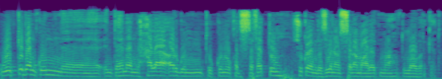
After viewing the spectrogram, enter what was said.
وبكده نكون آه، انتهينا من الحلقة. أرجو أن أنتم تكونوا قد استفدتم. شكرا جزيلا. والسلام عليكم ورحمة الله وبركاته.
